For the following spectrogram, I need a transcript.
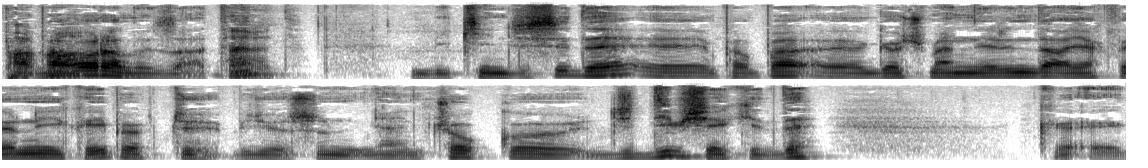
Papa parmağı... oralı zaten. Evet. İkincisi de e, Papa e, göçmenlerin de ayaklarını yıkayıp öptü biliyorsun. Yani çok e, ciddi bir şekilde e,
